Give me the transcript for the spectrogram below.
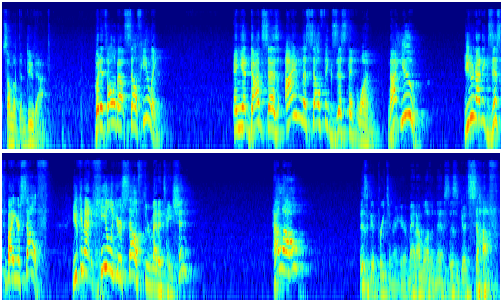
some of them do that. But it's all about self healing. And yet God says, I'm the self existent one, not you. You do not exist by yourself. You cannot heal yourself through meditation. Hello. This is good preaching right here. Man, I'm loving this. This is good stuff.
